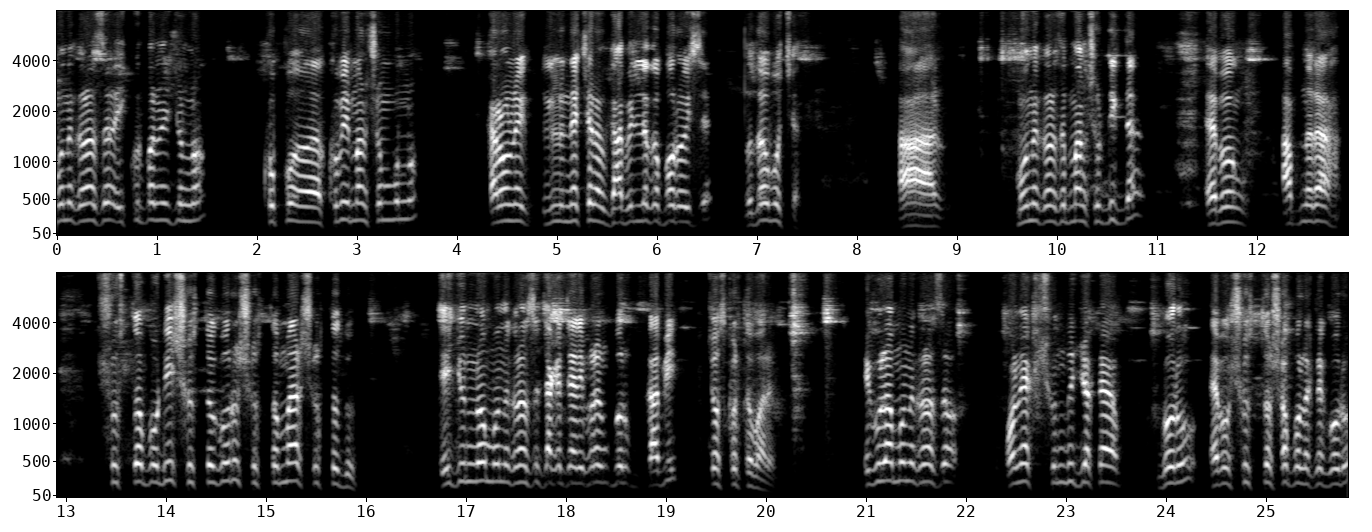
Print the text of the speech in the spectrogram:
মনে করেন আছে, এই কুরবানির জন্য খুব খুবই মানসম্পন্ন। কারণ এগুলো ন্যাচারাল গাভীর লোকে বড় হয়েছে বুঝতেও বলছেন আর মনে করেছে মাংসর দিকটা এবং আপনারা সুস্থ বডি, সুস্থ গরু, সুস্থ মার, সুস্থ দুধ। এই জন্য মনে করা হচ্ছে যাকে চারি ফেলেন গরু গাবি চোস করতে পারেন। এগুলা মনে করা হচ্ছে অনেক সৌন্দর্য একটা গরু এবং সুস্থ, সফল একটা গরু।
